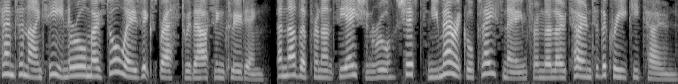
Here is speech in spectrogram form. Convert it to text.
10 to 19 are almost always expressed without including. Another pronunciation rule shifts numerical place name from the low tone to the creaky tone.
